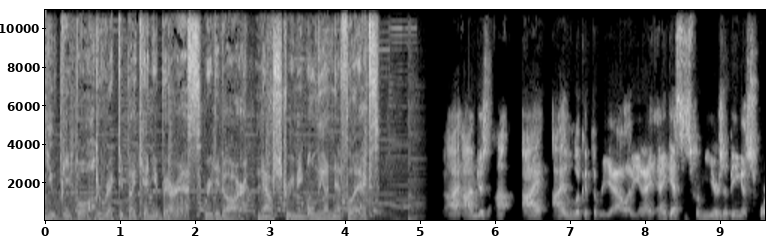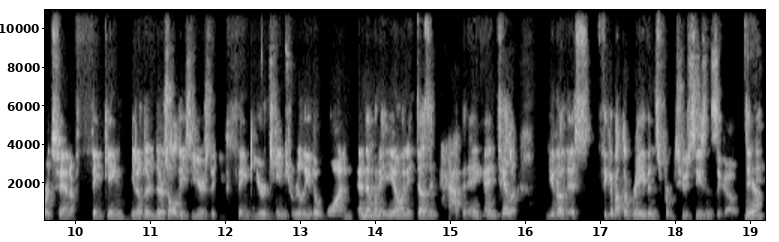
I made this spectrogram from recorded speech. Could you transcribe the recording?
You People, directed by Kenya Barris. Rated R. Now streaming only on Netflix. I, I'm just I, I I look at the reality, and I, I guess it's from years of being a sports fan of thinking. You know, there, there's all these years that you think your team's really the one, and then when it you know, and it doesn't happen. And, and Taylor, you know this. Think about the Ravens from two seasons ago. Did Yeah. it,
